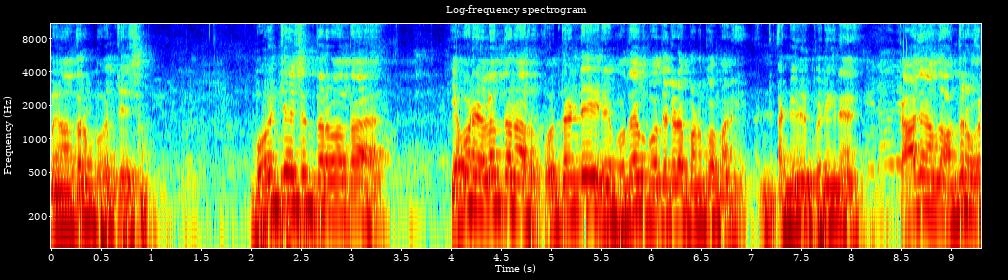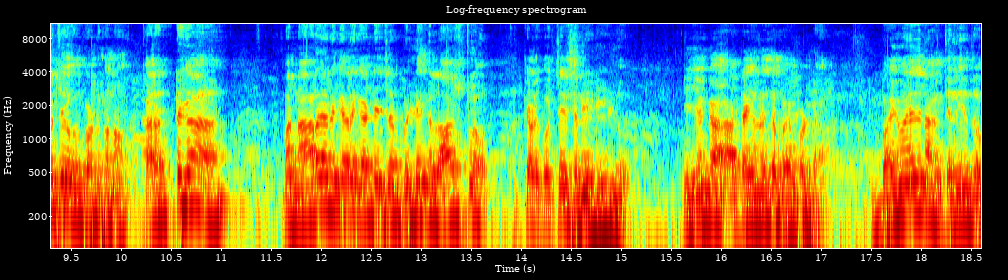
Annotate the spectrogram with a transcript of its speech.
మేమందరం భోజనం చేసాం భోజనం చేసిన తర్వాత ఎవరు వెళ్ళొద్దన్నారు? వద్దండి రేపు ఉదయం పోతే ఇక్కడ పండుకోమని ఆ నీళ్ళు పెరిగినాయి. కానీ అందరూ ఒకరి చేతి పట్టుకున్నాం. కరెక్ట్గా మా నారాయణ గారు కట్టించిన బిల్డింగ్ లాస్ట్లో ఇక్కడికి వచ్చేసినాయి నీళ్ళు. నిజంగా ఆ టైంలో అయితే భయపడ్డా. భయం అనేది నాకు తెలియదు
